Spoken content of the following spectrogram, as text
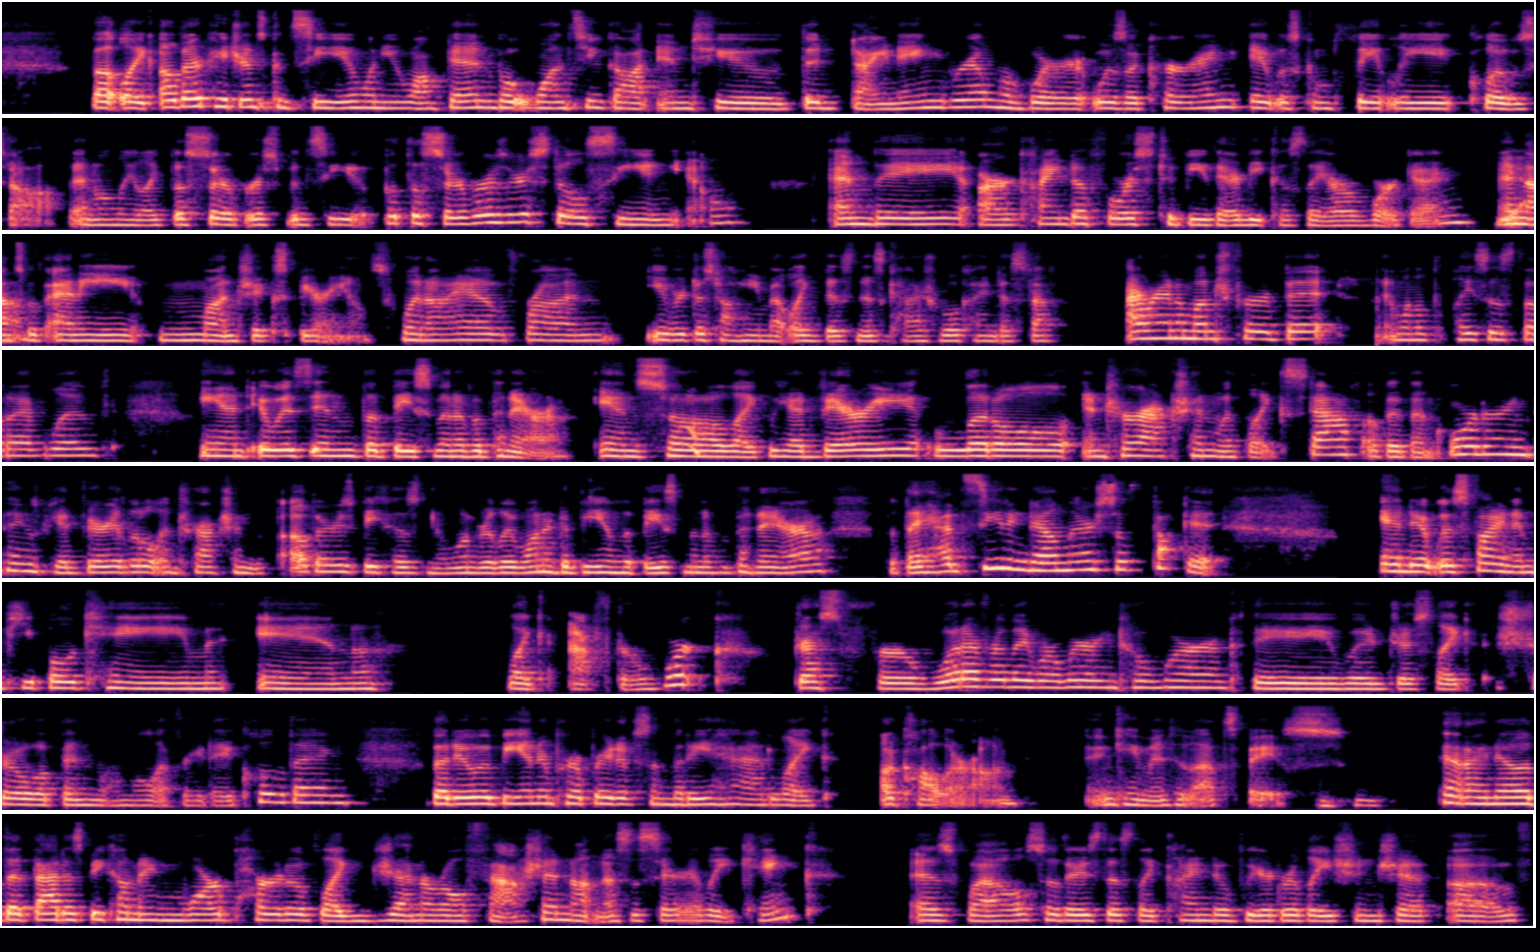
But like other patrons could see you when you walked in, but once you got into the dining room of where it was occurring, it was completely closed off and only like the servers would see you. But the servers are still seeing you and they are kind of forced to be there because they are working. And yeah. that's with any munch experience. When I have run, you were just talking about like business casual kind of stuff. I ran a munch for a bit in one of the places that I've lived, and it was in the basement of a Panera. And so, oh. like, we had very little interaction with like staff other than ordering things. We had very little interaction with others because no one really wanted to be in the basement of a Panera, but they had seating down there, so fuck it. And it was fine. And people came in like after work dressed for whatever they were wearing to work. They would just like show up in normal everyday clothing, but it would be inappropriate if somebody had like a collar on and came into that space. Mm-hmm. And I know that that is becoming more part of like general fashion, not necessarily kink as well. So there's this like kind of weird relationship of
